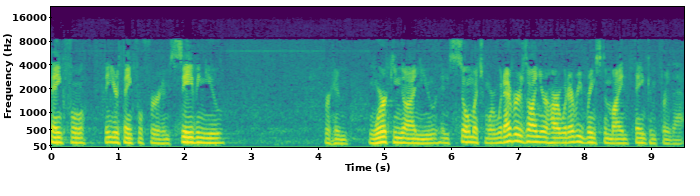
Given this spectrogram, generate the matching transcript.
Thankful that you're thankful for Him saving you, for Him working on you, and so much more. Whatever is on your heart, whatever He brings to mind, thank Him for that.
